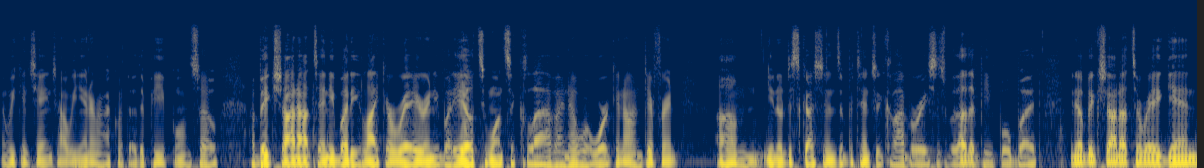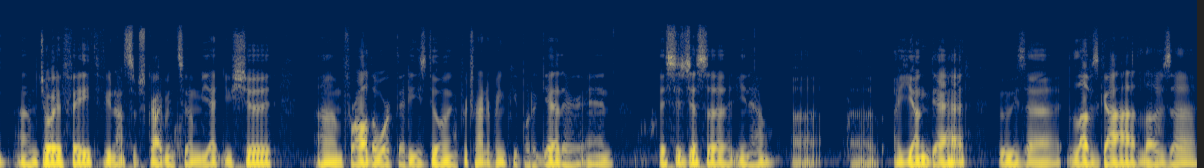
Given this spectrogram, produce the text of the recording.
and we can change how we interact with other people. And so, a big shout out to anybody like Array or anybody else who wants to collab. I know we're working on different um, you know, discussions and potentially collaborations with other people. But, you know, big shout out to Ray again. Um, Joy of Faith. If you're not subscribing to him yet, you should um, for all the work that he's doing for trying to bring people together. And this is just a, you know, uh, uh, a young dad who's uh, loves God, loves uh,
